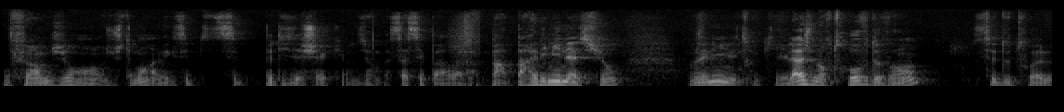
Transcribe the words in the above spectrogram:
au fur et à mesure, justement, avec ces, petits échecs, en disant, bah, ça c'est pas, voilà, par, élimination, on élimine les trucs. Et là, je me retrouve devant ces deux toiles,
